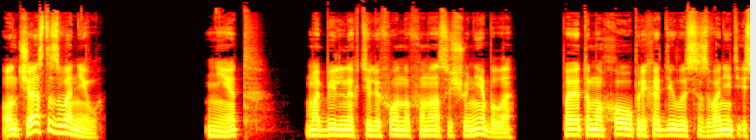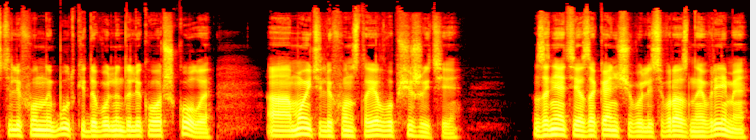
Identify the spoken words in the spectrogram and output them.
Он часто звонил? Нет, мобильных телефонов у нас еще не было, поэтому Хоу приходилось звонить из телефонной будки довольно далеко от школы, а мой телефон стоял в общежитии. Занятия заканчивались в разное время.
